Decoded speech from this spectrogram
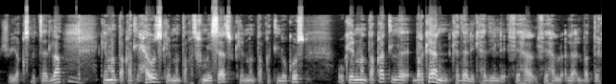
شوية قصبة تادلة كاين منطقة الحوز كاين منطقة خميسات وكاين منطقة اللوكوس وكاين منطقة البركان كذلك هذه اللي فيها فيها البطيخ.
